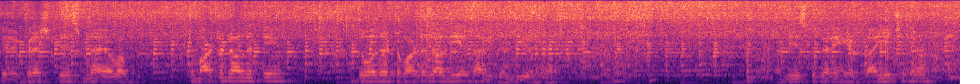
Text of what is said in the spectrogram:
کریش پیسٹ بنایا ہوا ٹماٹر ڈال دیتے ہیں دو ہزار ٹماٹر ڈال دیے تاکہ جلدی ہو جائے ابھی اس کو کریں گے فرائی اچھی طرح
